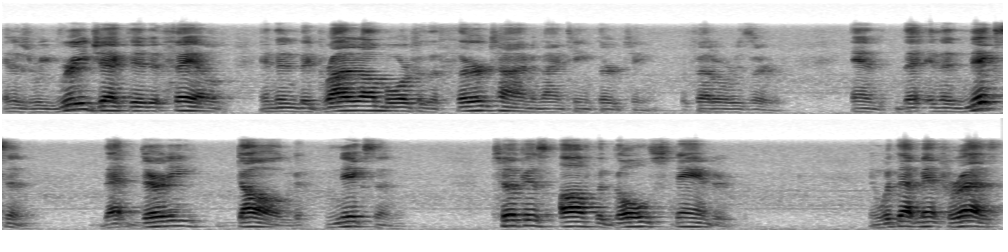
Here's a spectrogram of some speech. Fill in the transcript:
And it was rejected, it failed, and then they brought it on board for the third time in 1913, the Federal Reserve. And, the, and then Nixon, that dirty dog, Nixon, took us off the gold standard. And what that meant for us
